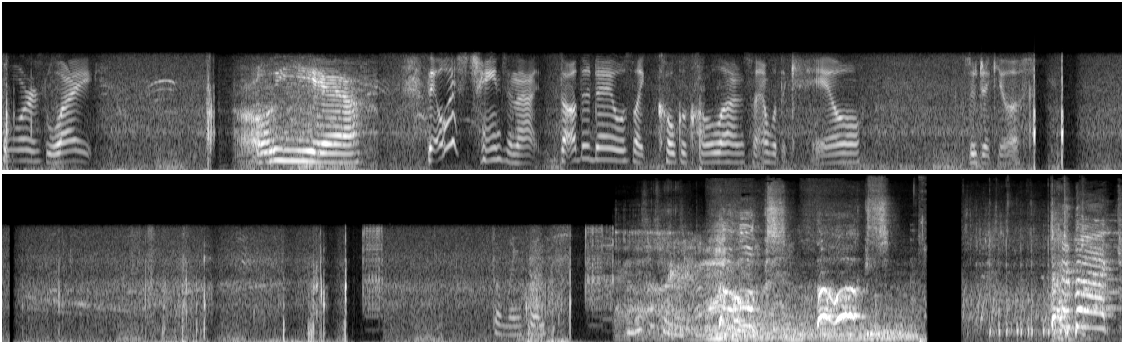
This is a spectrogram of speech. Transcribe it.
Coors Light. Oh yeah. They always change in that. The other day it was like Coca-Cola and something with the kale. It's ridiculous. Delinquents. The hooks! The hooks! They're back!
